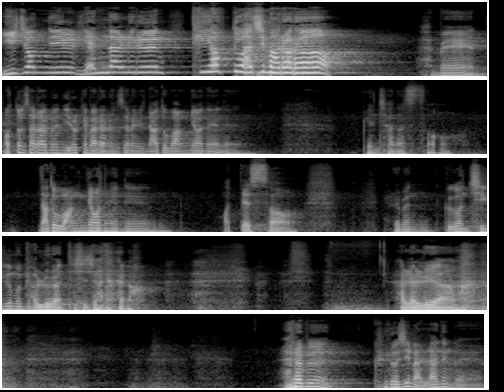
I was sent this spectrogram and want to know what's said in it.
이전 일, 옛날 일은 기억도 하지 말아라. 아멘. 어떤 사람은 이렇게 말하는 사람이 나도 왕년에는 괜찮았어. 나도 왕년에는 어땠어? 그러면 그건 지금은 별로란 뜻이잖아요. 할렐루야. 여러분, 그러지 말라는 거예요.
